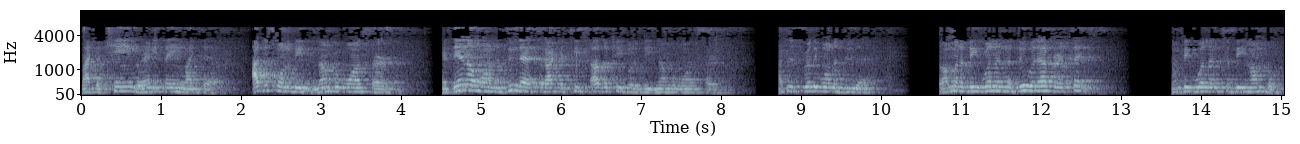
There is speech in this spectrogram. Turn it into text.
like a king or anything like that. I just want to be the number one servant. And then I want to do that so that I can teach other people to be number one servants. I just really want to do that. So I'm going to be willing to do whatever it takes. I'm going to be willing to be humble.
